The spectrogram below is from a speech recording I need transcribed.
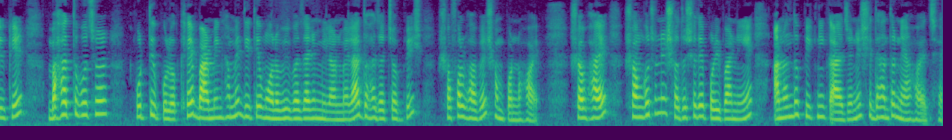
ইউকের বাহাত্তর বছর পূর্তি উপলক্ষে বার্মিংহামে দ্বিতীয় মৌলভীবাজারের মিলন মেলা দুহাজার চব্বিশ সফলভাবে সম্পন্ন হয়। সভায় সংগঠনের সদস্যদের পরিবার নিয়ে আনন্দ পিকনিক আয়োজনের সিদ্ধান্ত নেওয়া হয়েছে।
